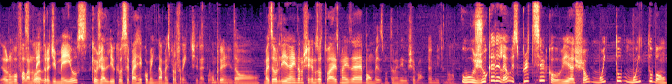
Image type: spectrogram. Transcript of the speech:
Eu não vou falar na Spoiler. leitura de e-mails, que eu já li o que você vai recomendar mais pra frente, né? Compreendo. Então, mas eu li, ainda não cheguei nos atuais, mas é bom mesmo, também Deguchi é bom. É muito bom. O Juca ele leu o Spirit Circle e achou muito, muito bom.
